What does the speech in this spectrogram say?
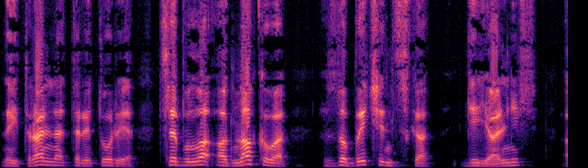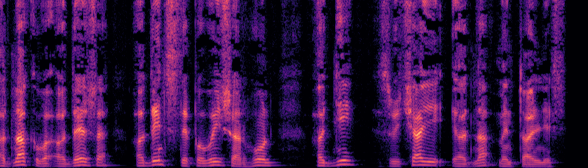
нейтральна територія, це була однакова здобичинська діяльність, однакова одежа, один степовий жаргон, одні звичаї і одна ментальність.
